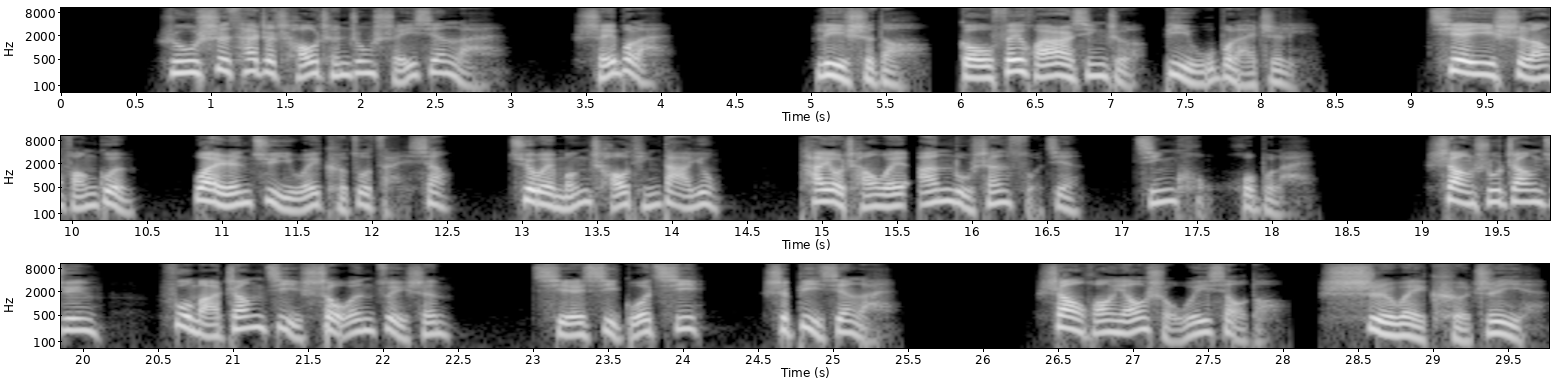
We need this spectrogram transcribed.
汝是猜这朝臣中谁先来，谁不来？”力士道。苟非怀二心者，必无不来之理。妾意侍郎房棍，外人俱以为可做宰相，却未蒙朝廷大用。他又常为安禄山所见，惊恐或不来。尚书张军、驸马张继受恩最深，且系国戚，是必先来。上皇摇手微笑道：“是未可知也。”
